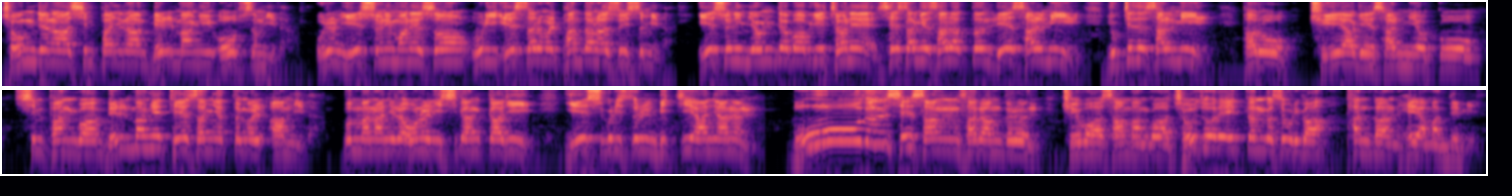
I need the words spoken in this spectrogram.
정죄나 심판이나 멸망이 없습니다. 우리는 예수님 안에서 우리 옛사람을 판단할 수 있습니다. 예수님 영접하기 전에 세상에 살았던 내 삶이 육체적 삶이 바로 죄악의 삶이었고 심판과 멸망의 대상이었던 걸 압니다. 뿐만 아니라 오늘 이 시간까지 예수 그리스도를 믿지 아니하는 모든 세상 사람들은 죄와 사망과 저절에 있던 것을 우리가 판단해야만 됩니다.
